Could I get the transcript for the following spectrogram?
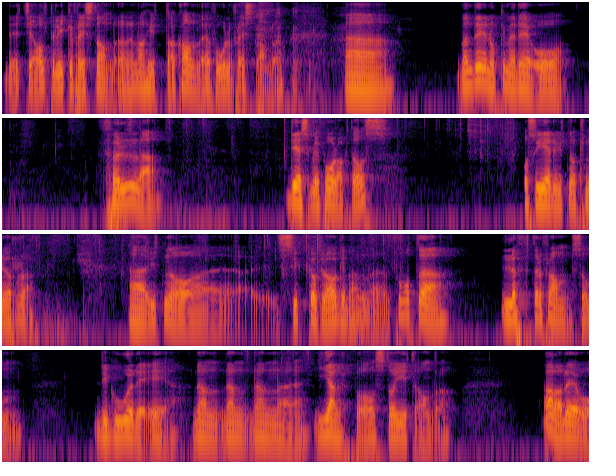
Det er ikke alltid like fristende. Denne hytta kan være fole fristende. Uh, men det er noe med det å følge det som blir pålagt oss, og så gjør det uten å knurre. Uh, uten å uh, sukke og klage, men på en måte løfte det fram som det gode det er. Den, den, den hjelpa oss til å gi til andre. Eller det å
